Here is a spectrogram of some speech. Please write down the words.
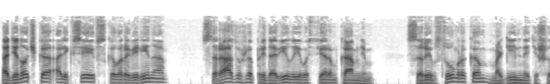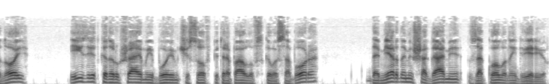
Одиночка Алексеевского равелина сразу же придавила его серым камнем, сырым сумраком, могильной тишиной, изредка нарушаемой боем часов Петропавловского собора, домерными шагами закованной дверью.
